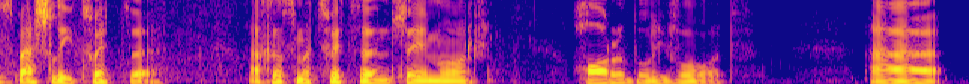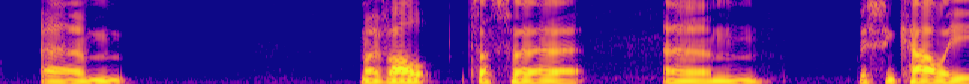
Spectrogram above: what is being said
especially Twitter. Achos mae Twitter yn lle mor horrible i fod. A um, mae fel tase um, beth sy'n cael ei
